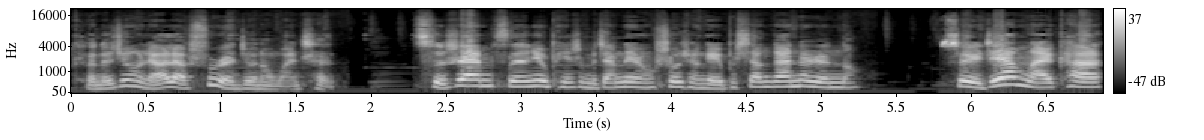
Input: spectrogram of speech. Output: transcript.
可能就用寥寥数人就能完成。此时 MCN 又凭什么将内容授权给不相干的人呢？所以这样来看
